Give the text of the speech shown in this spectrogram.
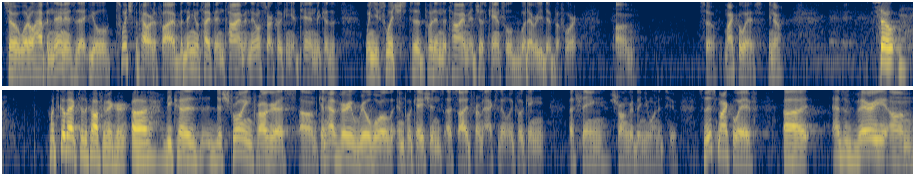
So what will happen then is that you'll switch the power to 5, but then you'll type in time, and then it'll start cooking at 10 because when you switch to put in the time, it just canceled whatever you did before. Um, so microwaves, you know? So Let's go back to the coffee maker uh, because destroying progress um, can have very real world implications aside from accidentally cooking a thing stronger than you wanted to. So, this microwave uh, has a very um,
